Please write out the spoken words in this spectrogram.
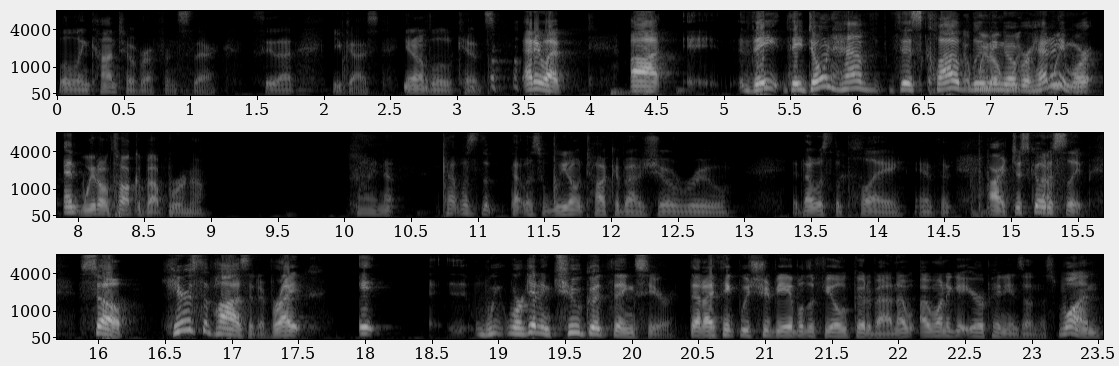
Little Encanto reference there. See that? You guys, you don't have little kids. anyway, uh, they they don't have this cloud looming overhead we- anymore. And we don't talk about Bruno. I know that was the that was we don't talk about Giroux. That was the play, Anthony. All right, just go to sleep. So here's the positive, right? It we, we're getting two good things here that I think we should be able to feel good about. And I, I want to get your opinions on this. One,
